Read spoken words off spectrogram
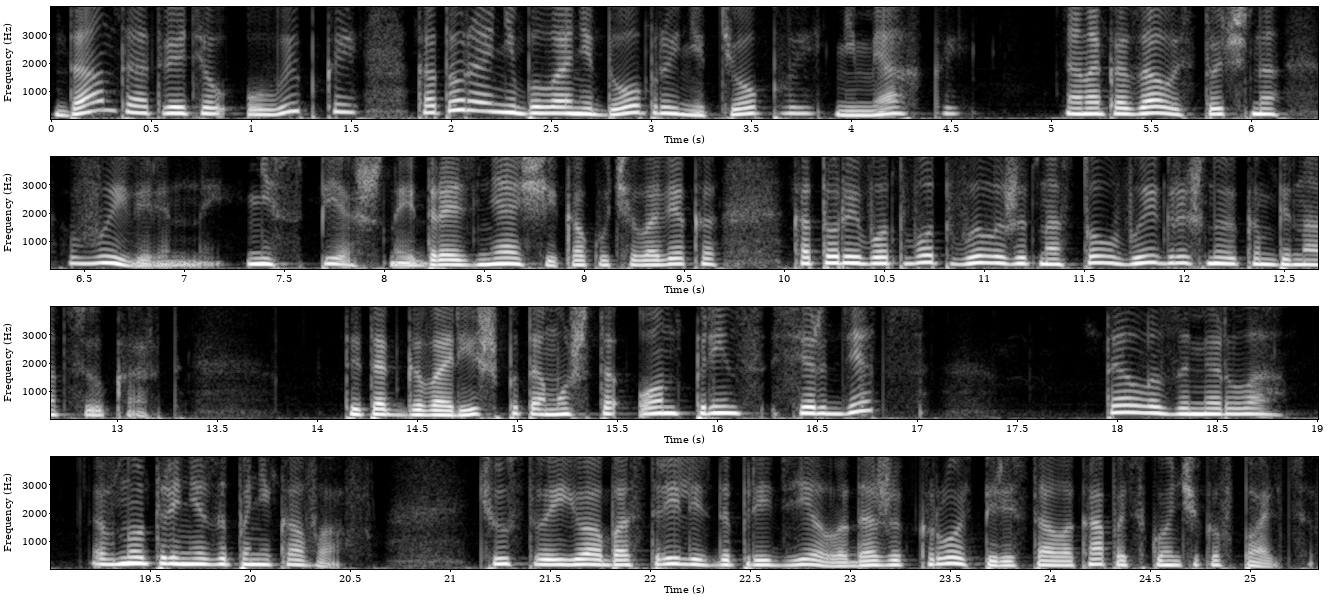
Данте ответил улыбкой, которая не была ни доброй, ни теплой, ни мягкой. Она казалась точно выверенной, неспешной, дразнящей, как у человека, который вот-вот выложит на стол выигрышную комбинацию карт. «Ты так говоришь, потому что он принц сердец?» Телла замерла, внутренне запаниковав. Чувства ее обострились до предела, даже кровь перестала капать с кончиков пальцев.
